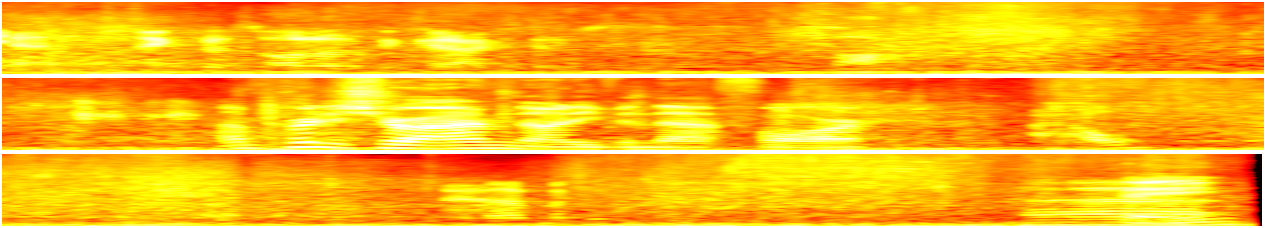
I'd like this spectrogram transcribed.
Yes, across all of the characters. I'm pretty sure I'm not even that far. Ow. That Uh, Pain.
